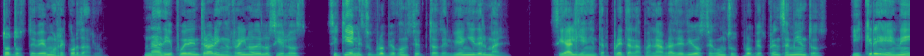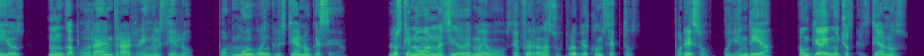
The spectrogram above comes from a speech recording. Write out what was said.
Todos debemos recordarlo. Nadie puede entrar en el reino de los cielos si tiene su propio concepto del bien y del mal. Si alguien interpreta la palabra de Dios según sus propios pensamientos y cree en ellos, nunca podrá entrar en el cielo, por muy buen cristiano que sea. Los que no han nacido de nuevo se aferran a sus propios conceptos. Por eso, hoy en día, aunque hay muchos cristianos,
